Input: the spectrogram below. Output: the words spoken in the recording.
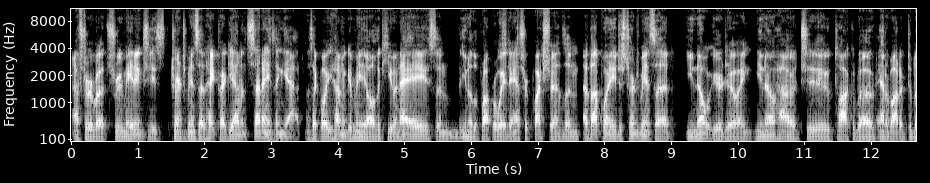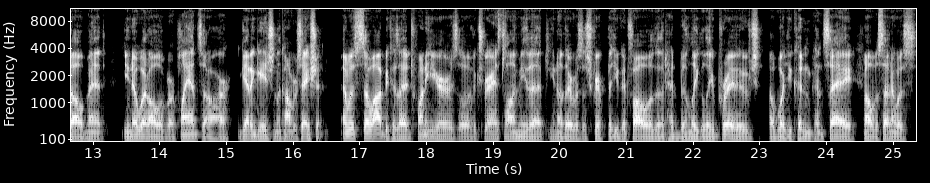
after about three meetings. He's turned to me and said, "Hey, Craig, you haven't said anything yet." I was like, "Well, you haven't given me all the Q and A's and you know the proper way to answer questions." And at that point, he just turned to me and said, "You know what you're doing. You know how to talk about antibiotic development. You know what all of our plans are. Get engaged in the conversation." And it was so odd because I had 20 years of experience telling me that you know there was a script that you could follow that had been legally approved of what you couldn't can say. And all of a sudden, it was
